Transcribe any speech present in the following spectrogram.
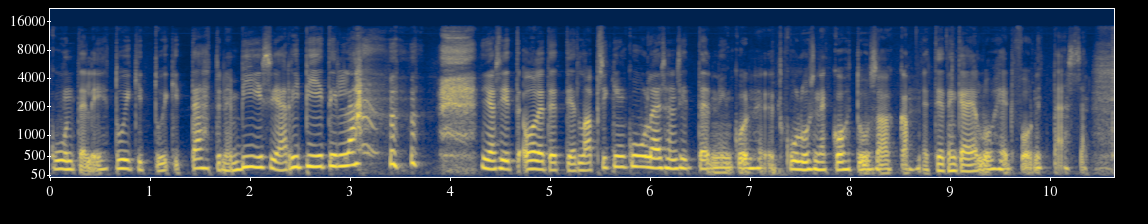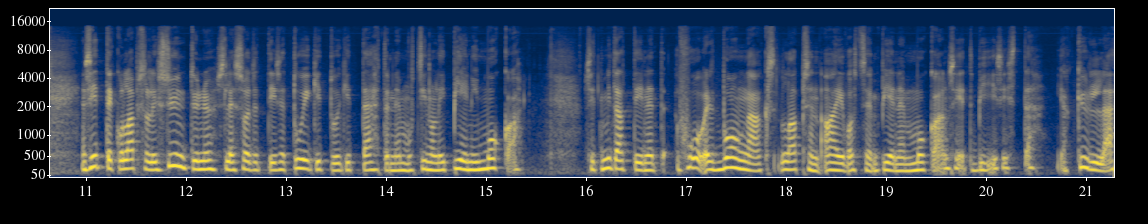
kuunteli Tuikit Tuikit tähtönen biisiä ripiitillä. Ja sitten oletettiin, että lapsikin kuulee sen sitten, niin kuin, että kuuluu sinne kohtuun saakka. Että tietenkään ei ollut headphoneit päässä. Ja sitten kun lapsi oli syntynyt, sille soitettiin se tuikit tuikit tähtönen, mutta siinä oli pieni moka. Sitten mitattiin, että, että bongaaks lapsen aivot sen pienen mokan siitä biisistä. Ja kyllä,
